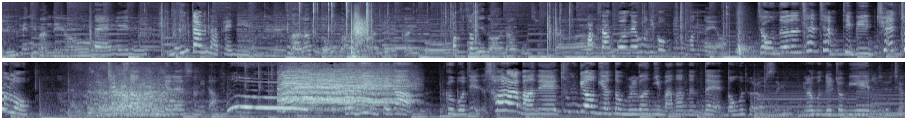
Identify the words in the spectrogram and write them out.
여긴 펜이 많네요 네. 몽땅 다 펜이에요. 네. 펜이 많아도 너무 많은 거 아닙니까 이거 막상- 정리도 안 하고 진짜 막상 꺼내보니까 엄청 많네요. 자, 오늘은 챔챔TV 최초로 책 뭐지 서랍 안에 충격이었던 물건이 많았는데 너무 더럽어요. 여러분들 좀 이해해주세요. 제가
